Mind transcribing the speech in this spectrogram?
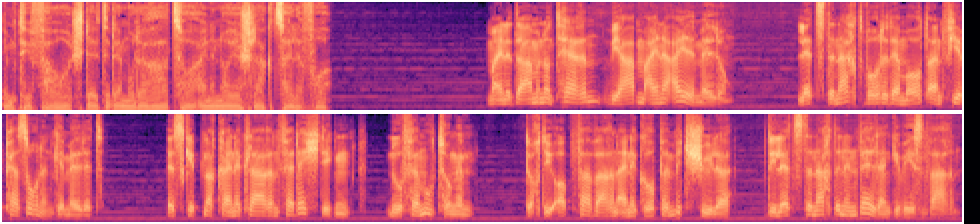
Im TV stellte der Moderator eine neue Schlagzeile vor. Meine Damen und Herren, wir haben eine Eilmeldung. Letzte Nacht wurde der Mord an vier Personen gemeldet. Es gibt noch keine klaren Verdächtigen, nur Vermutungen. Doch die Opfer waren eine Gruppe Mitschüler, die letzte Nacht in den Wäldern gewesen waren.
